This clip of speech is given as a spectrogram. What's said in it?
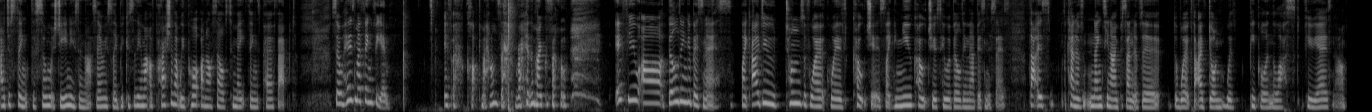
I just think there's so much genius in that, seriously, because of the amount of pressure that we put on ourselves to make things perfect. So, here's my thing for you. If I clapped my hands there right at the microphone. If you are building a business, like I do tons of work with coaches, like new coaches who are building their businesses. That is kind of 99% of the the work that I've done with people in the last few years now.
